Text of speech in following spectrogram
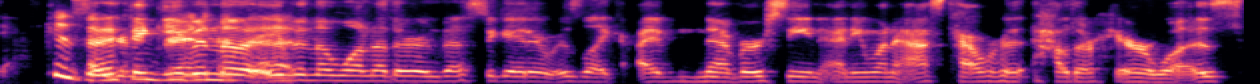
Yeah, Because I think even the even the one other investigator was like, I've never seen anyone ask how her how their hair was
